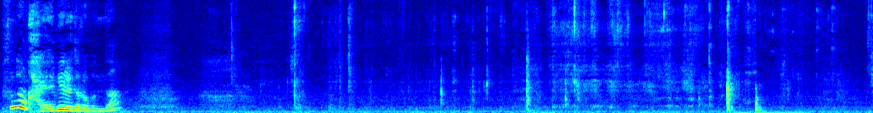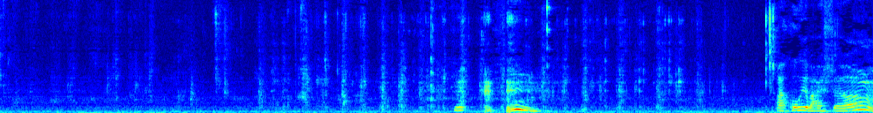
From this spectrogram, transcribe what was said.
풍년갈비를 들어봤나? 아 고기 맛있어요.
